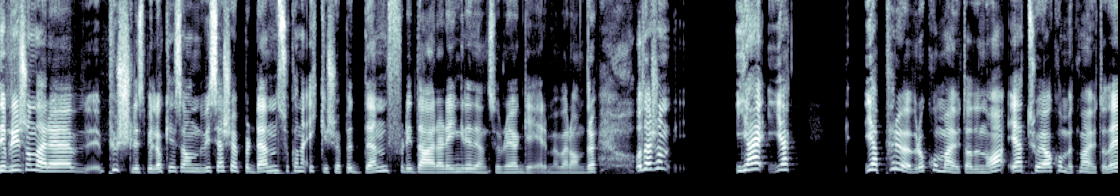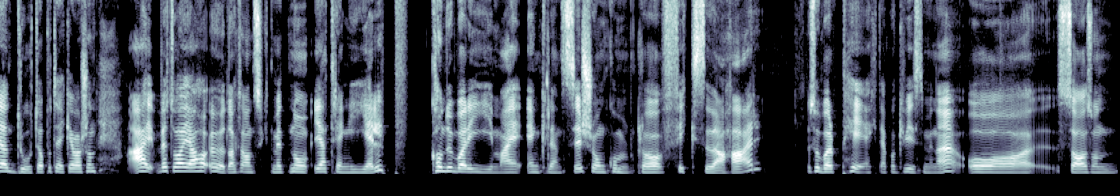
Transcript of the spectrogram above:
Det blir sånn derre puslespill. Ok, sånn, hvis jeg kjøper den, så kan jeg ikke kjøpe den, Fordi der er det ingredienser som reagerer med hverandre. Og det er sånn Jeg, jeg jeg prøver å komme meg ut av det nå. Jeg tror jeg har kommet meg ut av det Jeg dro til apoteket. Jeg var sånn Nei, vet du hva, jeg har ødelagt ansiktet mitt nå. Jeg trenger hjelp. Kan du bare gi meg en cleanser som kommer til å fikse det her? Så bare pekte jeg på kvisene mine og sa sånn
